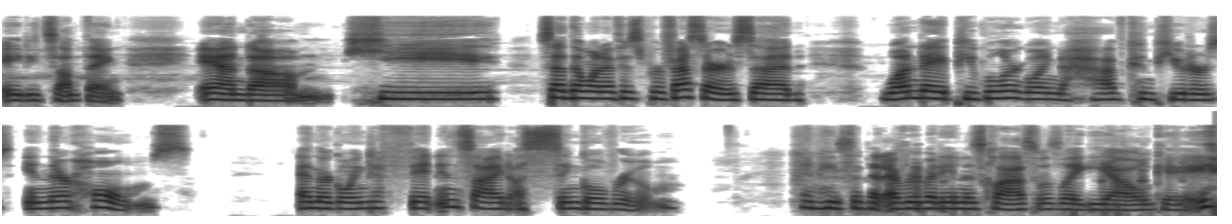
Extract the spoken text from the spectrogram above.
eighty something, and um, he said that one of his professors said one day people are going to have computers in their homes and they're going to fit inside a single room and he said that everybody in his class was like, yeah, okay.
